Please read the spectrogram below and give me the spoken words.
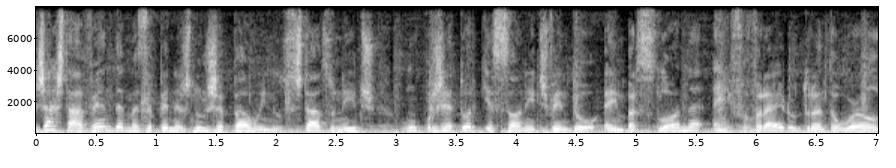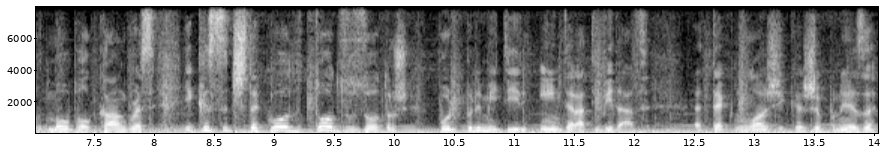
Já está à venda, mas apenas no Japão e nos Estados Unidos, um projetor que a Sony desvendou em Barcelona em fevereiro durante a World Mobile Congress e que se destacou de todos os outros por permitir interatividade. A tecnológica japonesa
